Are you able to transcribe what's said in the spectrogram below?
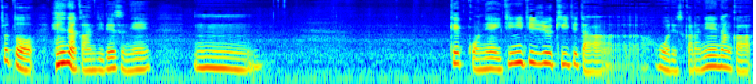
ちょっと変な感じですね。うん。結構ね、一日中聞いてた方ですからね、なんか、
